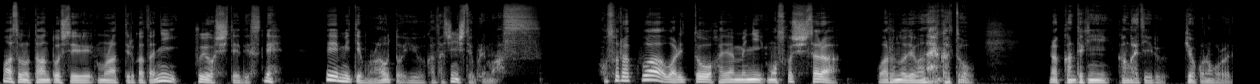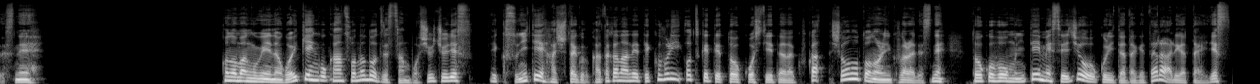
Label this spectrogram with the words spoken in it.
まあ、その担当してもらっている方に付与してですね、で、見てもらうという形にしております。おそらくは割と早めにもう少ししたら終わるのではないかと、楽観的に考えている今日この頃ですね。この番組へのご意見ご感想など絶賛募集中です。X にてハッシュタグカタカナでテクフリをつけて投稿していただくか、ショーノートのリンクからですね、投稿フォームにてメッセージをお送りいただけたらありがたいです。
